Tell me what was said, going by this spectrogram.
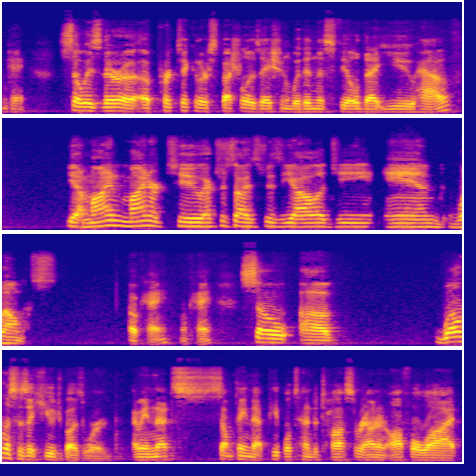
Okay. So is there a, a particular specialization within this field that you have? Yeah, mine mine are two: exercise physiology and wellness. Okay. Okay. So. Uh, wellness is a huge buzzword. I mean, that's something that people tend to toss around an awful lot.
